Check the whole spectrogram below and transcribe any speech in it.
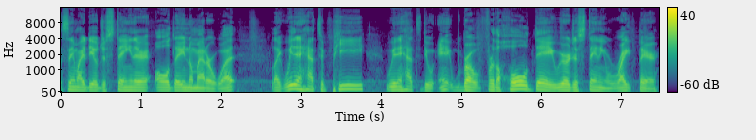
same idea of just staying there all day no matter what. Like we didn't have to pee, we didn't have to do any, bro. For the whole day, we were just standing right there,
